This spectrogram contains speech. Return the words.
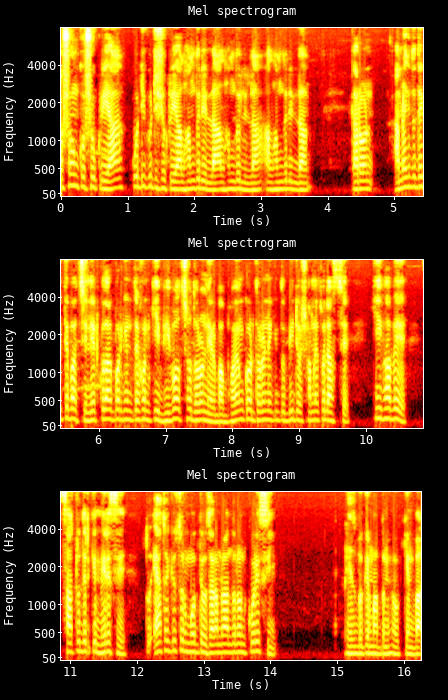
অসংখ্য শুক্রিয়া, কোটি কোটি শুক্রিয়া। আলহামদুলিল্লাহ আলহামদুলিল্লাহ আলহামদুলিল্লাহ। কারণ আমরা কিন্তু দেখতে পাচ্ছি, নেট খোলার পর কিন্তু এখন কি বিভৎস ধরনের বা ভয়ঙ্কর ধরনের কিন্তু ভিডিও সামনে চলে আসছে, কীভাবে ছাত্রদেরকে মেরেছে। তো এত কিছুর মধ্যেও যারা আমরা আন্দোলন করেছি ফেসবুকের মাধ্যমে হোক কিংবা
